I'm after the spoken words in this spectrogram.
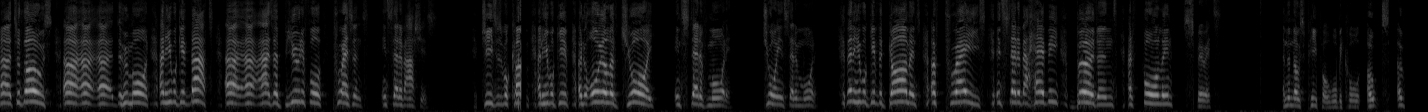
uh, to those uh, uh, uh who mourn. And he will give that uh, as a beautiful present instead of ashes. Jesus will come and he will give an oil of joy instead of mourning. Joy instead of mourning. Then he will give the garment of praise instead of a heavy, burdened, and falling spirit. And then those people will be called oaks of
